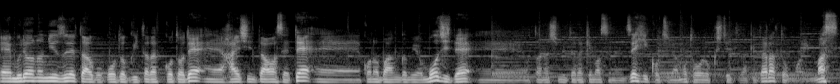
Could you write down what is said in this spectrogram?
えー無料のニュースレターをご購読いただくことで、えー配信と合わせて、えーこの番組を文字で、えーおお楽しみいただけますのでぜひこちらも登録していただけたらと思います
